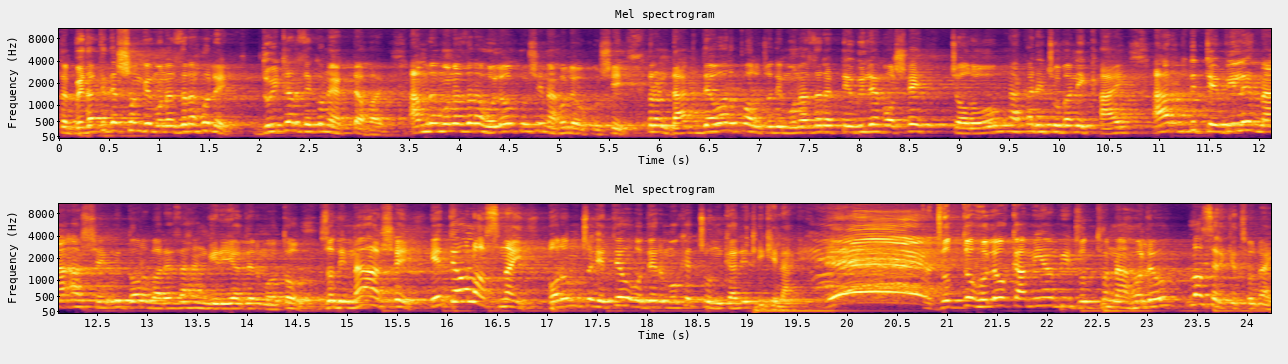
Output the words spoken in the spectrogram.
তো বেদাতিদের সঙ্গে মোনাজারা হলে দুইটার যে কোনো একটা হয়। আমরা মোনাজারা হলেও খুশি, না হলেও খুশি। কারণ ডাক দেওয়ার পর যদি মোনাজারা টেবিলে বসে চরম নাকারি চুবানি খায়, আর যদি টেবিলে না আসে, ওই দরবারে জাহাঙ্গীরিয়াদের মতো যদি না আসে, এতেও লস নাই, বরঞ্চ এতেও ওদের মুখে চুনকালি ঠিকই লাগে। যুদ্ধ হলেও কামিয়াবি, যুদ্ধ না হলেও লসের কিছু নাই।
